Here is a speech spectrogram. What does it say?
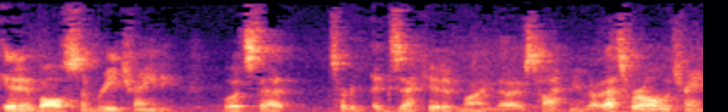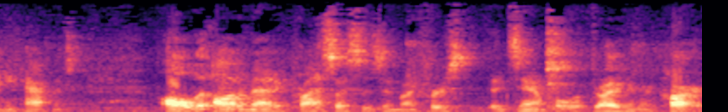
it involves some retraining. What's that sort of executive mind that I was talking about? That's where all the training happens. All the automatic processes in my first example of driving a car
